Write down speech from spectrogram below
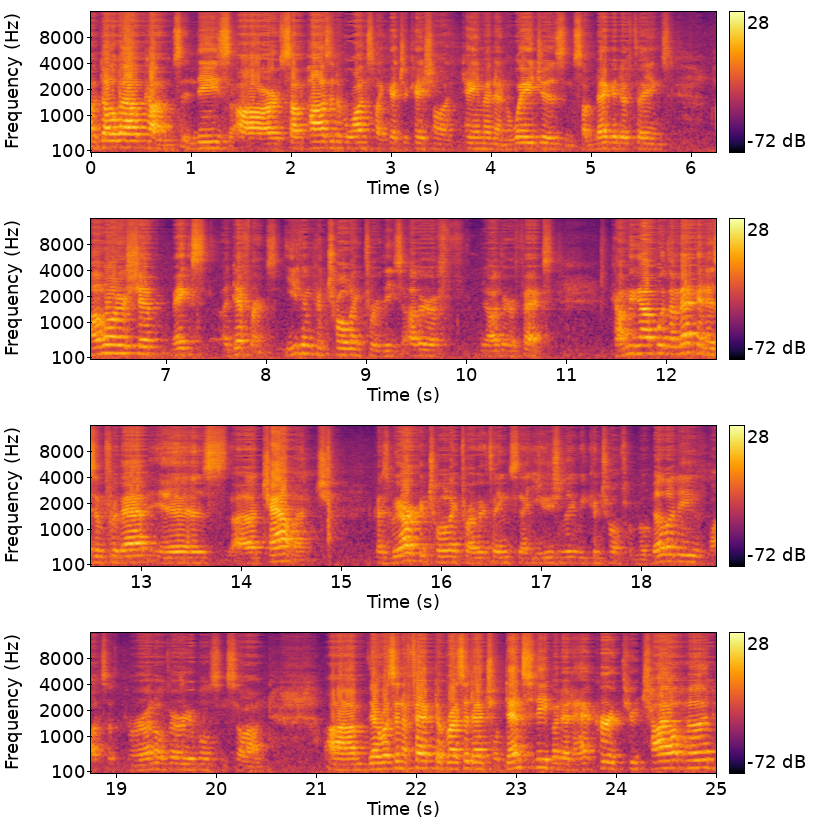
adult outcomes, and these are some positive ones like educational attainment and wages and some negative things, homeownership makes a difference, even controlling for these other, other effects. Coming up with a mechanism for that is a challenge because we are controlling for other things that usually we control for mobility, lots of parental variables and so on. Um, there was an effect of residential density, but it occurred through childhood.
